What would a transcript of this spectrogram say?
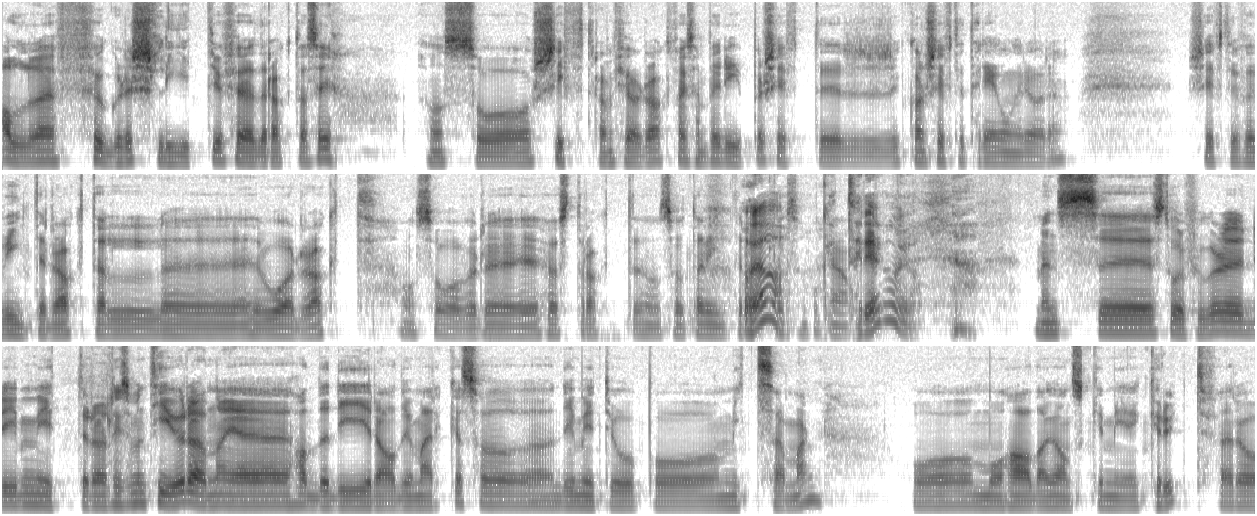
alle fugler sliter jo fjørdrakta si, og så skifter de fjørdrakt. F.eks. ryper skifter, kan skifte tre ganger i året. Skifter for vinterdrakt til uh, vårdrakt, og så over i høstdrakt, og så til vinterdrakt. vinterdrakt. ja. liksom. okay, Tre ganger, ja. Mens uh, storfugler de myter liksom en tiur. Når jeg hadde de radiomerket, så de myter jo på midtsommeren. Og må ha da ganske mye krutt for å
